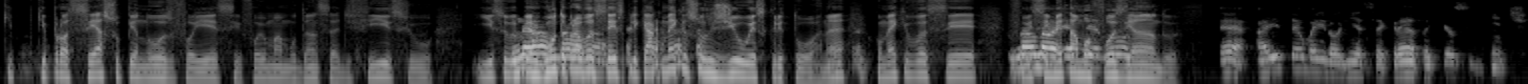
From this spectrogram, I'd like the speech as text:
Que, que processo penoso foi esse? Foi uma mudança difícil? Isso eu não, pergunto para você explicar como é que surgiu o escritor, né? Como é que você foi não, se é metamorfoseando? É, é, aí tem uma ironia secreta que é o seguinte:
